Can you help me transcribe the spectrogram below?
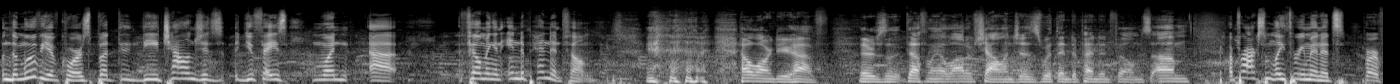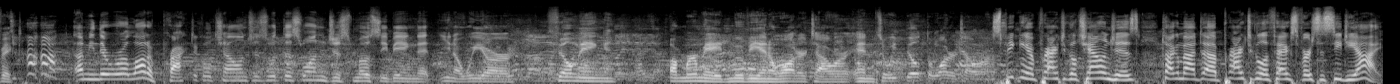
the movie, of course, but the, the challenges you face when uh, filming an independent film. How long do you have? There's definitely a lot of challenges with independent films. Um, Approximately three minutes. Perfect. I mean, there were a lot of practical challenges with this one, just mostly being that, you know, we are filming a mermaid movie in a water tower, and so we built the water tower. Speaking of practical challenges, talking about uh, practical effects versus CGI.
